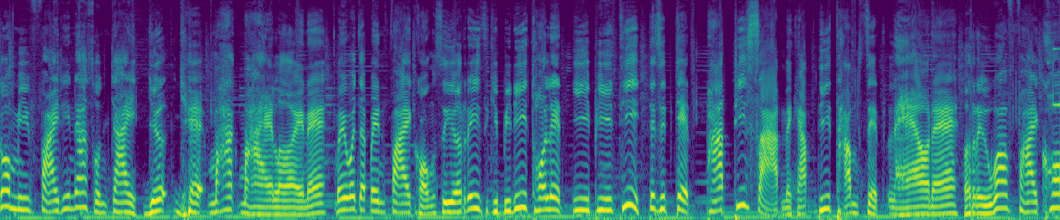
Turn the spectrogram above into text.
ก็มีไฟล์ที่น่าสนใจเยอะแยะมากมายเลยนะ ไม่ว่าจะเป็นไฟล์ของซีรีส์ Skibidi Toilet EP ที่ 77 พาร์ทที่ 3 นะครับ ที่ทำเสร็จแล้วนะ หรือว่าไฟล์ข้อ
